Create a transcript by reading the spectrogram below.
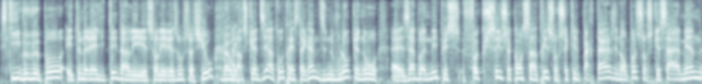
Ce qui veut, veut pas est une réalité dans les, sur les réseaux sociaux. Ben oui. Alors, ce que dit, entre autres, Instagram, dit, nous voulons que nos euh, abonnés puissent focuser, se concentrer sur ce qu'ils partagent et non pas sur ce que ça amène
